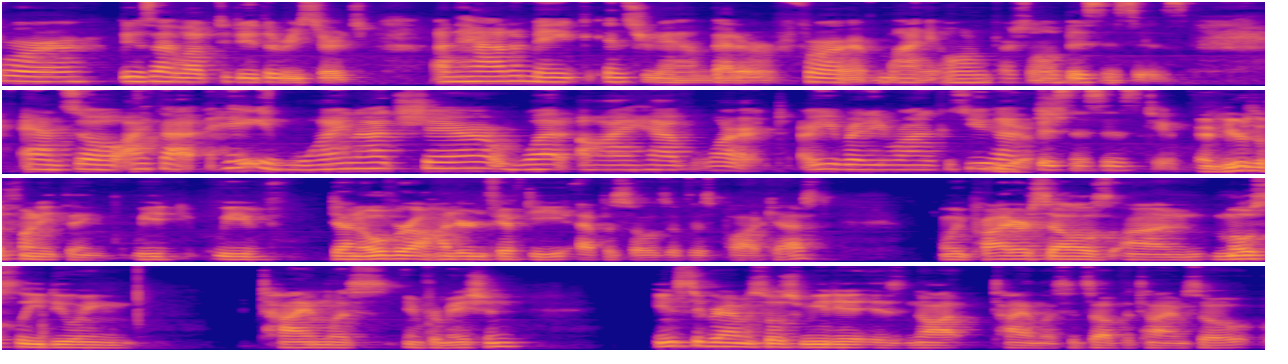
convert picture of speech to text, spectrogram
for because I love to do the research on how to make Instagram better for my own personal businesses. And so I thought, hey, why not share what I have learned? Are you ready, Ron? Because you have yes. businesses too. And here's a funny thing: we we've done over 150 episodes of this podcast, and we pride ourselves on mostly doing timeless information. Instagram and social media is not timeless; it's of the time. So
